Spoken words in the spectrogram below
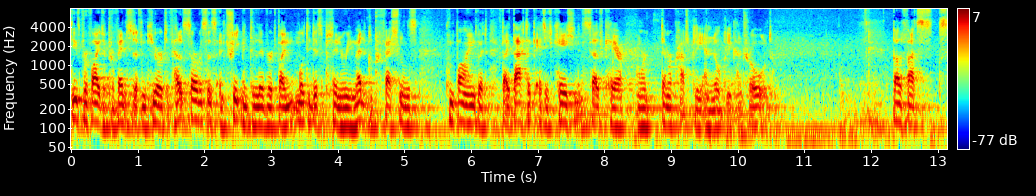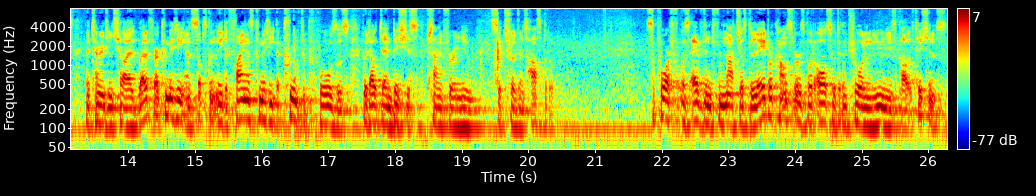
These provided preventative and curative health services and treatment delivered by multidisciplinary medical professionals combined with didactic education and self care and were democratically and locally controlled. Belfast's Maternity and Child Welfare Committee and subsequently the Finance Committee approved the proposals without the ambitious plan for a new sick children's hospital. Support was evident from not just the Labour councillors but also the controlling unionist politicians.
